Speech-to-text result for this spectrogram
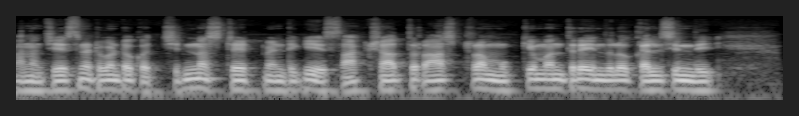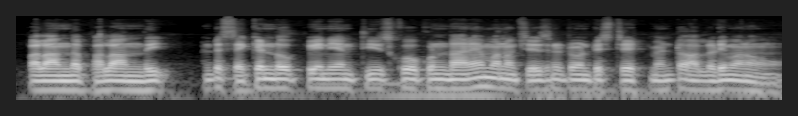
మనం చేసినటువంటి ఒక చిన్న స్టేట్మెంట్కి సాక్షాత్ రాష్ట్ర ముఖ్యమంత్రి ఇందులో కలిసింది. పలాంద పలాంది అంటే సెకండ్ ఒపీనియన్ తీసుకోకుండానే మనం చేసినటువంటి స్టేట్మెంట్ ఆల్రెడీ మనం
